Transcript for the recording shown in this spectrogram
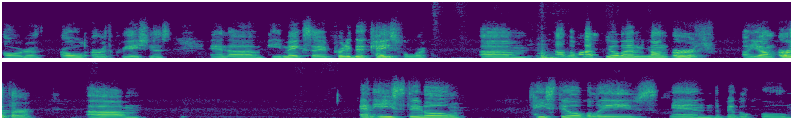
old Earth, old Earth creationist, and uh, he makes a pretty good case for it. Um, although I still am young Earth, a young Earther, um, and he still he still believes in the biblical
